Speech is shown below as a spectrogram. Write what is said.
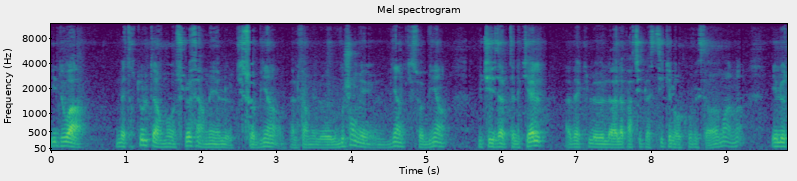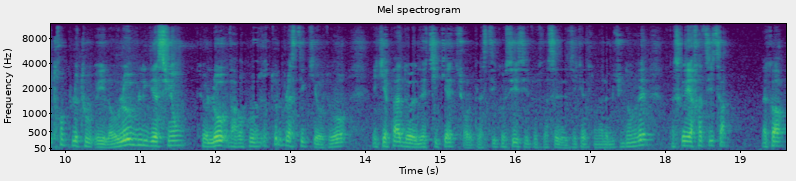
il doit mettre tout le thermos, le fermer, le, qu'il soit bien, pas le fermer le, bouchon, mais bien qu'il soit bien utilisable tel quel, avec la, partie plastique qu'il recouvre extérieurement, et le trempe le tout. Et il a l'obligation que l'eau va recouvrir tout le plastique qui est autour, et qu'il n'y ait pas d'étiquette sur le plastique aussi, si toutefois c'est des étiquettes qu'on a l'habitude d'enlever, parce qu'il y a ça. D'accord?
